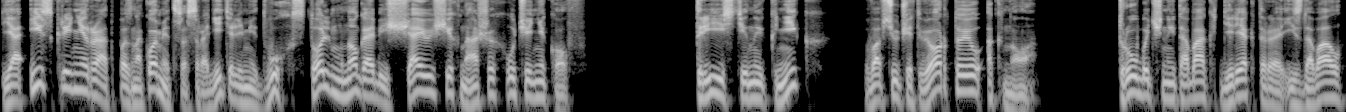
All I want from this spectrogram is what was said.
Я искренне рад познакомиться с родителями двух столь многообещающих наших учеников». Три стены книг, во всю четвертую окно. Трубочный табак директора издавал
